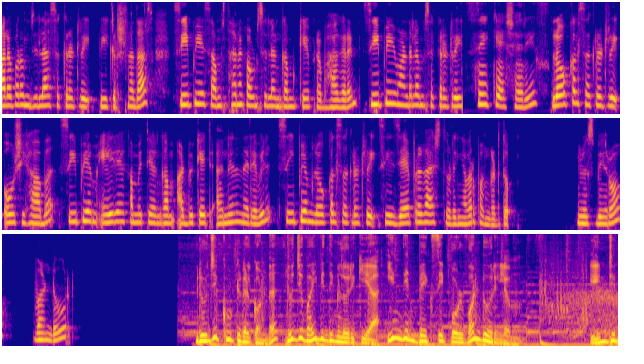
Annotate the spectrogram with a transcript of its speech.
മലപ്പുറം ജില്ലാ secretary P Krishnadas C P I സംസ്ഥാന കൌൺസിൽ അംഗം K Prabhakaran C P I മണ്ഡലം secretary C K Sharif local secretary O Shihab C P M area committee അംഗം advocate Anil Niravil C P M local secretary C Jayaprakash തുടങ്ങിയവർ പങ്കെടുത്തു. News bureau Wandoor. രുചിക്കൂട്ടുകൾ കൊണ്ട് രുചി വൈവിധ്യങ്ങൾ ഒരുക്കിയ ഇന്ത്യൻ ബേക്സ് ഇപ്പോൾ വണ്ടൂരിലും. Indian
